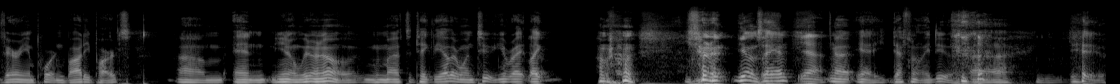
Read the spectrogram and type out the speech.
very important body parts, um, and you know we don't know. We might have to take the other one too. You're right. Like, you know, you know what I'm saying? Yeah. Uh, yeah, you definitely do. Uh, you do.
